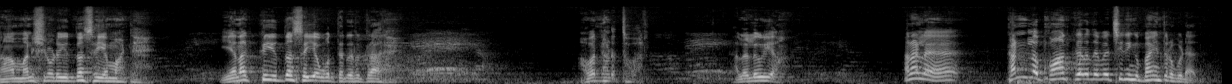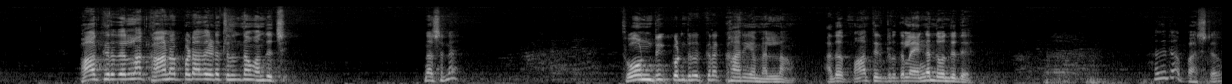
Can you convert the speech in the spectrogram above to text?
நான் மனுஷனோட யுத்தம் செய்ய மாட்டேன். எனக்கு யுத்தம் செய்ய ஒருத்தர் இருக்கிறார். அவர் நடத்துவார். அல்லேலூயா அதனால கண்ணில் பார்க்கறத வச்சு நீங்க பயந்துடக்கூடாது. பார்க்கறதெல்லாம் காணப்படாத இடத்துல தான் வந்துச்சு. என்ன சொன்ன தோன்றி கொண்டிருக்கிற காரியம் எல்லாம் அதை பார்த்துக்கிட்டு இருக்கலாம் எங்கேருந்து வந்தது? அதுதான் பாஸ்டர்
